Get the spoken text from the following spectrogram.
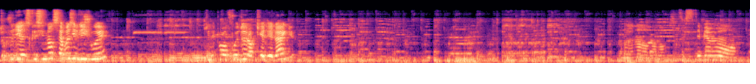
Donc je dis, est-ce que sinon c'est impossible d'y jouer Je n'ai pas en x2 alors qu'il y a des lags non, non, non, c'était- bien mort. hein.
